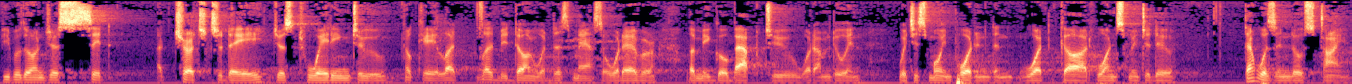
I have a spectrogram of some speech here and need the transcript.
People don't just sit at church today just waiting to, okay, let, let me done with this mess or whatever. Let me go back to what I'm doing. which is more important than what God wants me to do. That was in those times.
